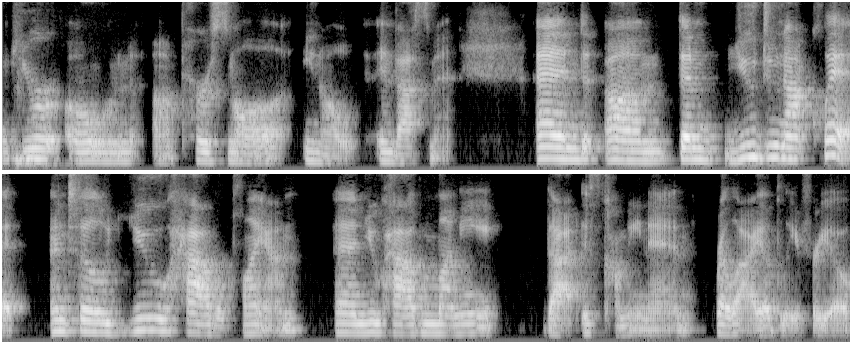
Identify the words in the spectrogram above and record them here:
mm-hmm. your own uh, personal, you know, investment. And um, then you do not quit until you have a plan and you have money that is coming in reliably for you.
